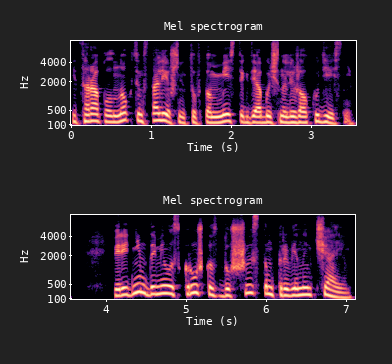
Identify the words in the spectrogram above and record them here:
и царапал ногтем столешницу в том месте, где обычно лежал кудесник. Перед ним дымилась кружка с душистым травяным чаем.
